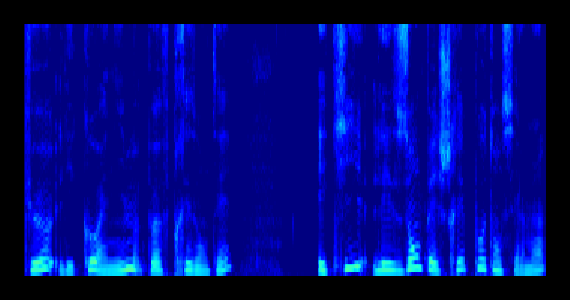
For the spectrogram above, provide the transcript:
que les Kohanim peuvent présenter et qui les empêcheraient potentiellement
